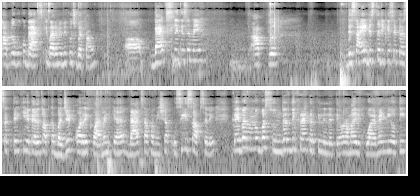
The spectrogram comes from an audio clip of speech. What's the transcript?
आप लोगों को बैग्स के बारे में भी कुछ बताऊँ। बैग्स लेते समय आप डिसाइड इस तरीके से कर सकते हैं कि ये पहले तो आपका बजट और रिक्वायरमेंट क्या है? बैग्स आप हमेशा उसी हिसाब से ले। कई बार हम लोग बस सुंदर दिख रहा है करके ले लेते हैं और हमारी रिक्वायरमेंट नहीं होती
